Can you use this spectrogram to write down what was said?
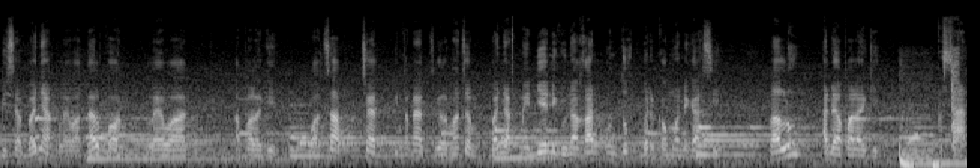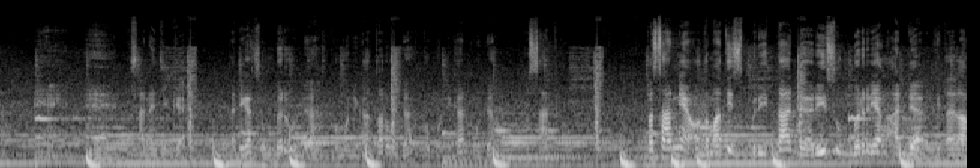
Bisa banyak lewat telepon, lewat apalagi WhatsApp, chat, internet segala macam. Banyak media digunakan untuk berkomunikasi. Lalu ada apa lagi? Pesan. Pesannya juga. Tadi kan sumber udah, komunikator udah, komunikan udah, pesan. Pesannya otomatis berita dari sumber yang ada kita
